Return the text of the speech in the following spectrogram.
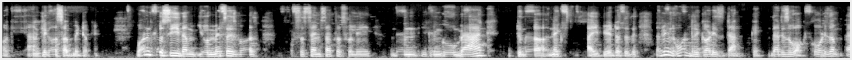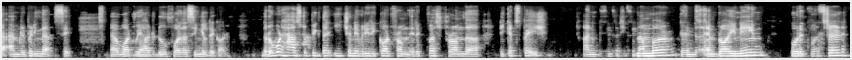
Okay, and click on submit. Okay. Once you see them, your message was sent successfully, then you can go back to the next IP address. That means one record is done. Okay, that is a walk. So what is the, I'm repeating the say, uh, what we have to do for the single record. The robot has to pick the each and every record from the request from the tickets page and get the ticket number, get the employee name who requested,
